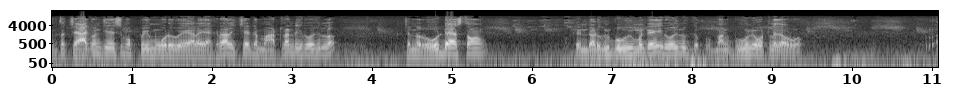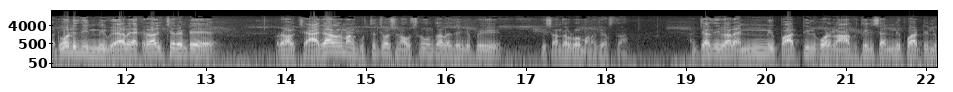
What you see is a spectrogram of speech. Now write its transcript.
ఎంత త్యాగం చేసి ముప్పై మూడు వేల ఎకరాలు ఇచ్చారంటే మాట్లాడండి ఈ రోజుల్లో. చిన్న రోడ్డు వేస్తాం. రెండు అడుగులు భూమి ఇవ్వమంటే ఈ రోజులు మనకు భూమిని ఇవ్వట్లేదు ఎవరు. అటువంటిది ఇన్ని వేల ఎకరాలు ఇచ్చారంటే మరి వాళ్ళ త్యాగాలను మనం గుర్తించవలసిన అవసరం ఉందా లేదని చెప్పి ఈ సందర్భంలో మనం చేస్తున్నాను అంచేత ఈవేళ అన్ని పార్టీలు కూడా నాకు తెలిసి అన్ని పార్టీలు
